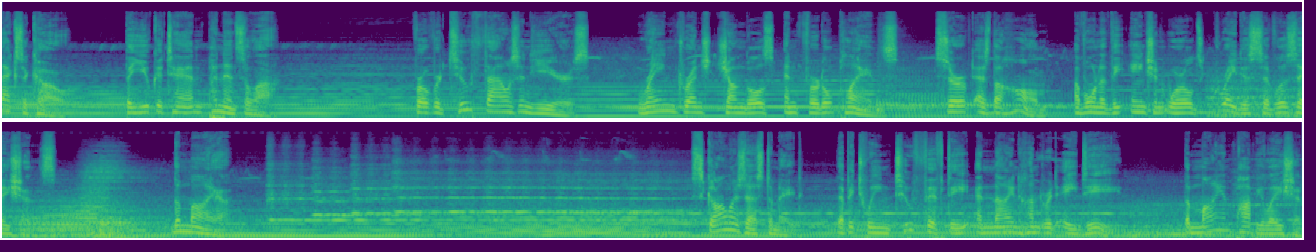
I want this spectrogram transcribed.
Mexico, the Yucatan Peninsula. For over 2,000 years, rain-drenched jungles and fertile plains served as the home of one of the ancient world's greatest civilizations, the Maya. Scholars estimate that between 250 and 900 AD, the Mayan population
